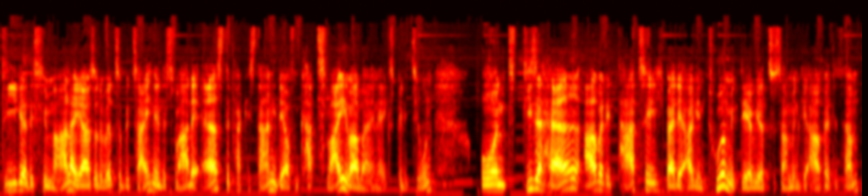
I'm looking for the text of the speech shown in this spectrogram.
Tiger des Himalayas oder wird so bezeichnet. Es war der erste Pakistani, der auf dem K2 war bei einer Expedition. Und dieser Herr arbeitet tatsächlich bei der Agentur, mit der wir zusammengearbeitet haben.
